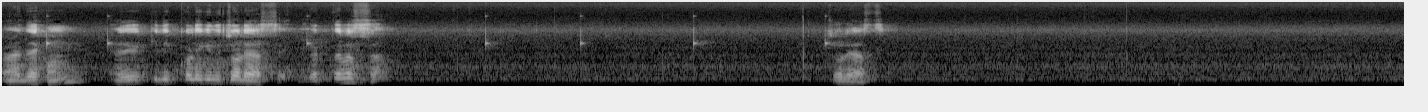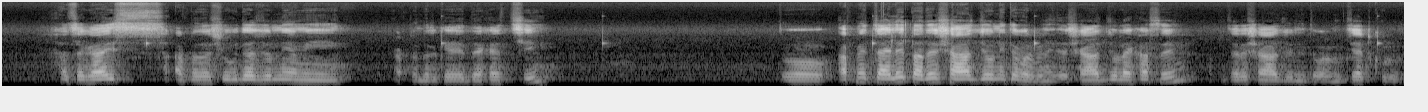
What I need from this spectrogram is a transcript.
আপনারা দেখুন ক্লিক করলে কিন্তু চলে আসছে। দেখতে পাচ্ছেন? চলে আসছে। আচ্ছা গাইস আপনাদের সুবিধার জন্য আমি আপনাদেরকে দেখাচ্ছি। তো, আপনি চাইলে তাদের সাহায্য নিতে পারবেন। এই যে সাহায্য লেখা আছে, আপনি চাইলে সাহায্য নিতে পারবেন। চ্যাট করুন।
